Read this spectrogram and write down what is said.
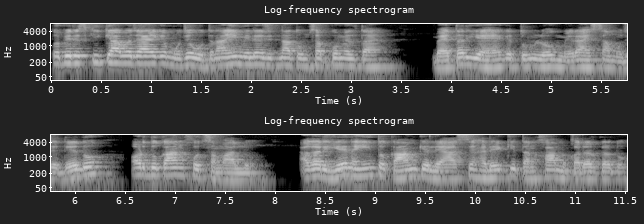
تو پھر اس کی کیا وجہ ہے کہ مجھے اتنا ہی ملے جتنا تم سب کو ملتا ہے؟ بہتر یہ ہے کہ تم لوگ میرا حصہ مجھے دے دو اور دکان خود سنبھال لو۔ اگر یہ نہیں تو کام کے لحاظ سے ہر ایک کی تنخواہ مقرر کر دو۔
